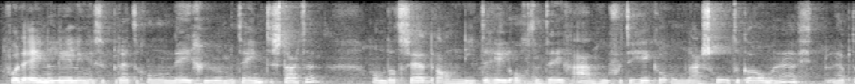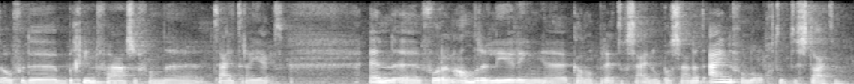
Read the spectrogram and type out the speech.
Voor de ene leerling is het prettig om om negen uur meteen te starten omdat ze dan niet de hele ochtend tegenaan hoeven te hikken om naar school te komen. Hè, als je het hebt over de beginfase van de tijdtraject. En uh, voor een andere leerling kan het prettig zijn om pas aan het einde van de ochtend te starten.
